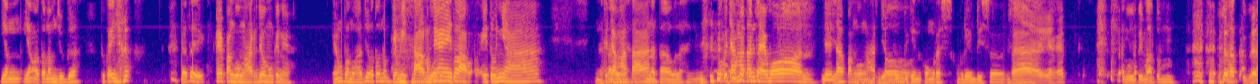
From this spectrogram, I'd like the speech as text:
yang yang otonom juga. Itu kayaknya nggak tahu ya. Kayak panggung Harjo mungkin ya. Emang Panggung Harjo otonom? Ya misal, maksudnya itulah itunya. Nggak kecamatan. Tahu ya. Nggak tahu lah. Oh, Kecamatan Sewon, Desa Iya. Panggung Itu Harjo. bikin kongres kebudayaan desa. Nah, ya kan. Ultimatum pusat gitu.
